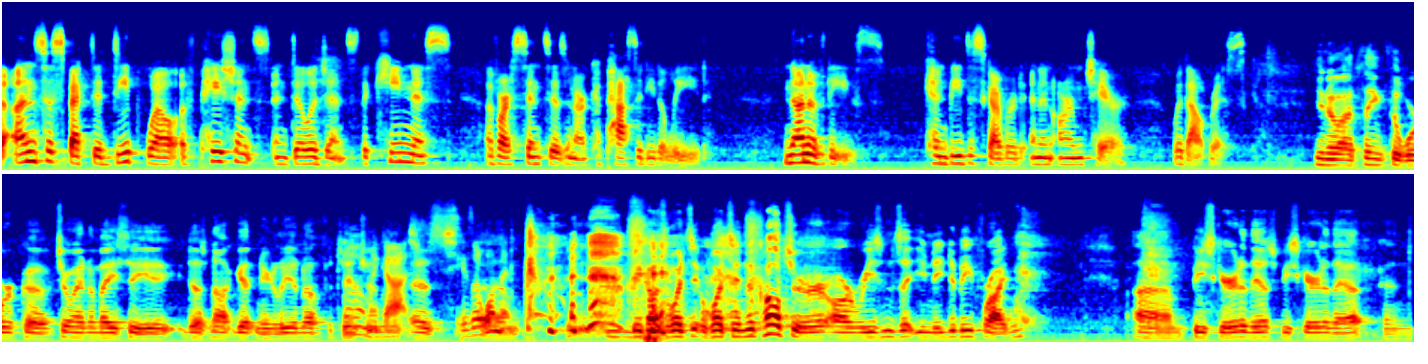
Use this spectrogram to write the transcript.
the unsuspected deep well of patience and diligence, the keenness of our senses and our capacity to lead. None of these can be discovered in an armchair without risk. You know, I think the work of Joanna Macy does not get nearly enough attention. Oh my gosh, as, she's a woman. Um, because what's what's in the culture are reasons that you need to be frightened, um, be scared of this, be scared of that, and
